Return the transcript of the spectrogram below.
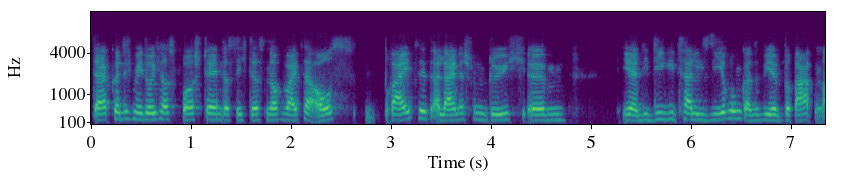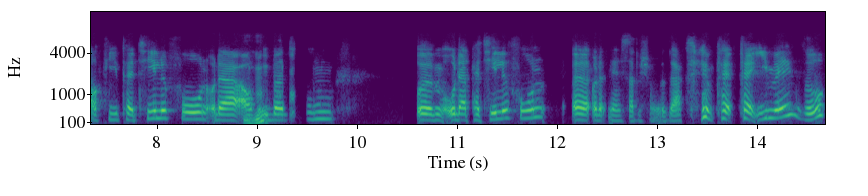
Da könnte ich mir durchaus vorstellen, dass sich das noch weiter ausbreitet, alleine schon durch ähm, ja, die Digitalisierung. Also wir beraten auch viel per Telefon oder auch mhm. über Zoom ähm, oder per Telefon. Äh, oder nee, das habe ich schon gesagt, per, per E-Mail so.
